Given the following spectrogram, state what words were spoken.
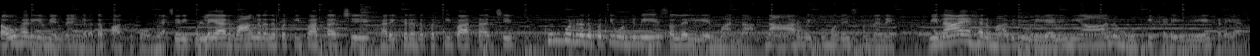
சௌகரியம் என்னங்கிறத பார்த்துக்கோங்க. சரி பிள்ளையார் வாங்குறத பத்தி பார்த்தாச்சு கரைக்கிறத பத்தி பார்த்தாச்சு கும்பிடுறத பத்தி ஒண்ணுமே சொல்லலையேம்மா நான் நான் ஆரம்பிக்கும் போதே சொன்னனே விநாயகர் மாதிரி ஒரு எளிமையான மூர்த்தி கிடையவே கிடையாது.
